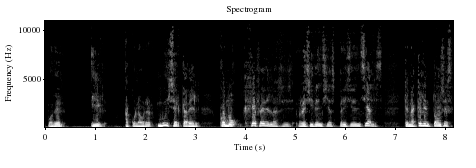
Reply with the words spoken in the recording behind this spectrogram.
poder ir a colaborar muy cerca de él como jefe de las residencias presidenciales, que en aquel entonces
